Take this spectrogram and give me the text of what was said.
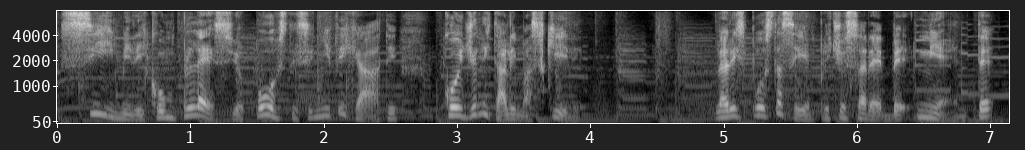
simili, complessi, opposti significati coi genitali maschili. La risposta semplice sarebbe niente,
